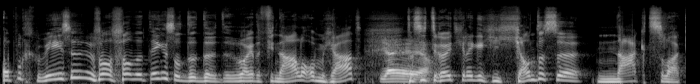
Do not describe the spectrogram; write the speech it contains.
opperwezen van, van het ding, zo de, de, de- waar de finale om gaat. Ja, ja, Dat ziet eruit gelijk een gigantische naaktslak.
